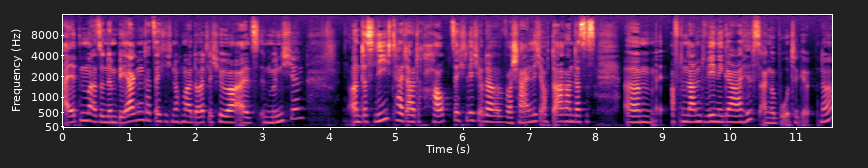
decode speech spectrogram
Alpen, also in den Bergen tatsächlich nochmal deutlich höher als in München. Und das liegt halt auch hauptsächlich oder wahrscheinlich auch daran, dass es ähm, auf dem Land weniger Hilfsangebote gibt. Ne?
